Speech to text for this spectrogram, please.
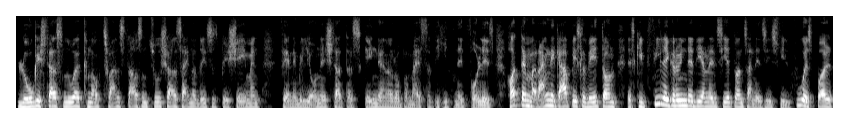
Logisch, dass nur knapp 20.000 Zuschauer sein oder ist es beschämend für eine Millionenstadt, dass gegen den Europameister die Hit nicht voll ist? Hat dem Rangnick auch ein bisschen wehtan. Es gibt viele Gründe, die analysiert worden sind. Es ist viel Fußball,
